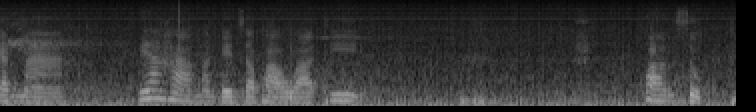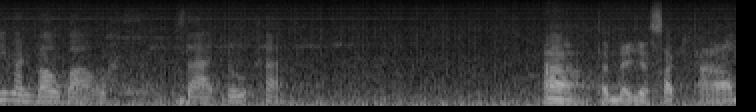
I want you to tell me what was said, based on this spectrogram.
กันมา เนี่ยค่ะ มันเป็นสภาวะที่ความสุขที่มันเบาๆ สาธุค่ะ อ่าท่านใดจะสักถาม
